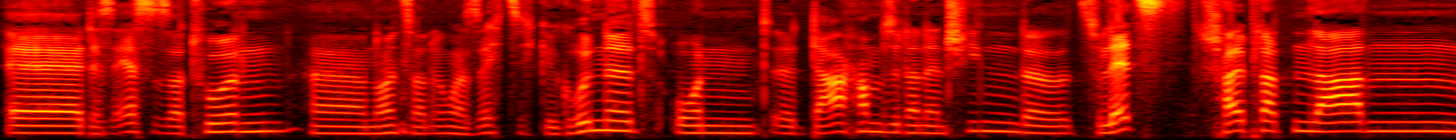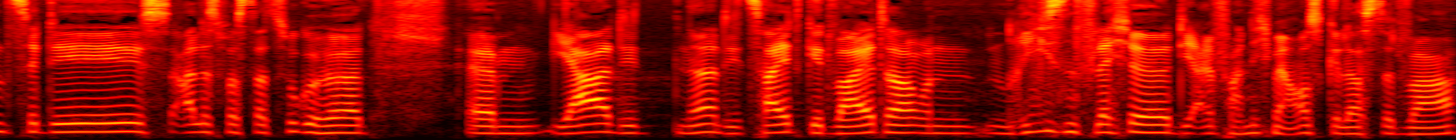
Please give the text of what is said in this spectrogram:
Äh, das erste Saturn, äh, 1960 gegründet und äh, da haben sie dann entschieden, da zuletzt Schallplattenladen, CDs, alles, was dazugehört. Ähm, ja, die, ne, die Zeit geht weiter und eine Riesenfläche, die einfach nicht mehr ausgelastet war.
